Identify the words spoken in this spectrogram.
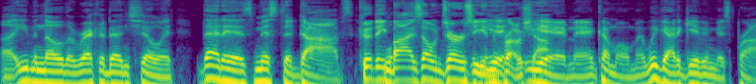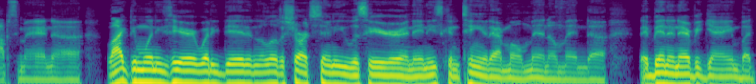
uh, even though the record doesn't show it. That is Mr. Dobbs. Couldn't he buy his own jersey in yeah, the pro shop? Yeah, man. Come on, man. We got to give him his props, man. Uh, liked him when he's here, what he did in the little short stint he was here, and then he's continued that momentum. And uh, they've been in every game, but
